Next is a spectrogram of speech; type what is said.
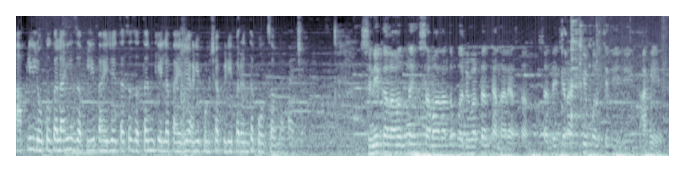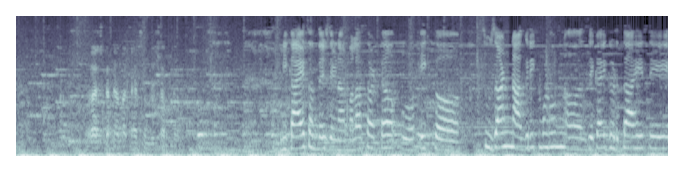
आपली लोककलाही जपली पाहिजे त्याचं जतन केलं पाहिजे आणि पुढच्या पिढीपर्यंत पोहोचवलं पाहिजे. सिने कलावंत हे समाजाचं परिवर्तन करणारे असतात. सध्याची राजकीय परिस्थिती जी आहे. राजकारण्यांना काय संदेश आपला? मी काय संदेश देणार? मला असं वाटतं एक सुजाण नागरिक म्हणून जे काही घडतं आहे ते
